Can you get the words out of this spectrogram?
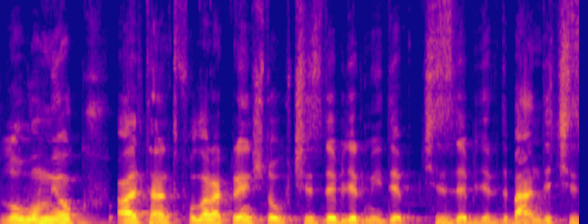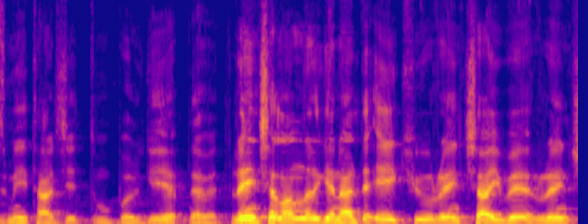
low'um yok. Alternatif olarak range low çizilebilir miydi? Çizilebilirdi. Ben de çizmeyi tercih ettim bu bölgeye. Evet. Range alanları genelde EQ, range high ve range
